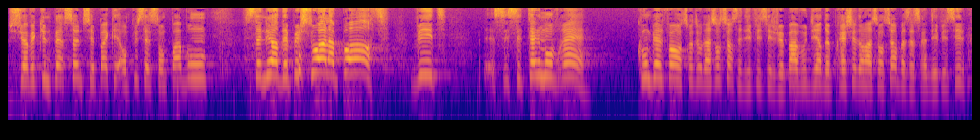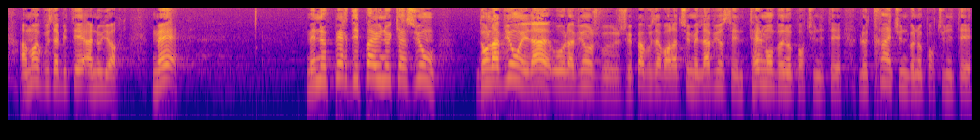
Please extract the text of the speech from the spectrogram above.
Je suis avec une personne, je sais pas, en plus, elle sent pas bon. Seigneur, dépêche-toi à la porte, vite. C'est tellement vrai. Combien de fois on se retrouve l'ascenseur C'est difficile. Je ne vais pas vous dire de prêcher dans l'ascenseur parce que ce serait difficile, à moins que vous habitez à New York. Mais, mais ne perdez pas une occasion. Dans l'avion, et là, oh l'avion, je ne vais pas vous avoir là-dessus, mais l'avion, c'est une tellement bonne opportunité. Le train est une bonne opportunité.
